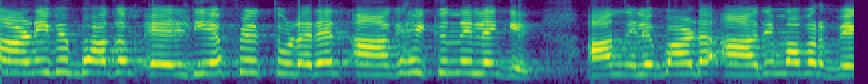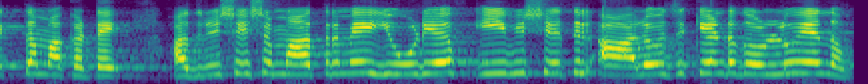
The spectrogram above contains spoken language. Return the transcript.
മാണി വിഭാഗം എൽ ഡി എഫിൽ തുടരാൻ ആഗ്രഹിക്കുന്നില്ലെങ്കിൽ ആ നിലപാട് ആദ്യം അവർ വ്യക്തമാക്കട്ടെ. അതിനുശേഷം മാത്രമേ യു ഡി എഫ് ഈ വിഷയത്തിൽ ആലോചിക്കേണ്ടതുള്ളൂ എന്നും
